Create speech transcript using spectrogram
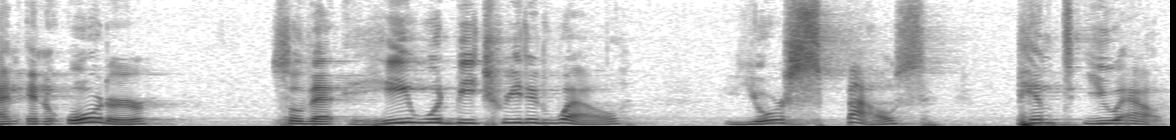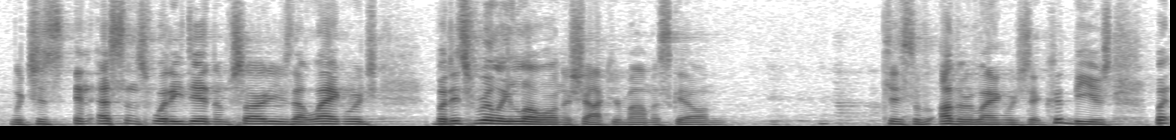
and in order so that he would be treated well, your spouse pimped you out, which is in essence what he did. I'm sorry to use that language, but it's really low on the shock your mama scale in case of other language that could be used. But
